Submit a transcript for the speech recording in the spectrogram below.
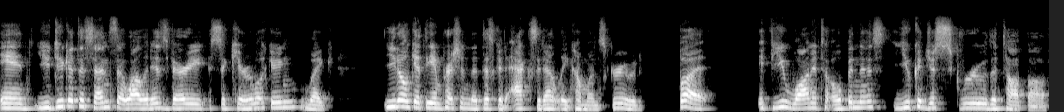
and you do get the sense that while it is very secure looking like you don't get the impression that this could accidentally come unscrewed but if you wanted to open this you could just screw the top off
